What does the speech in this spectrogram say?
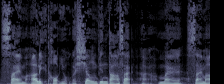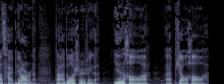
赛马里头有个香槟大赛啊，卖赛马彩票的大多是这个银号啊，哎票号啊，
